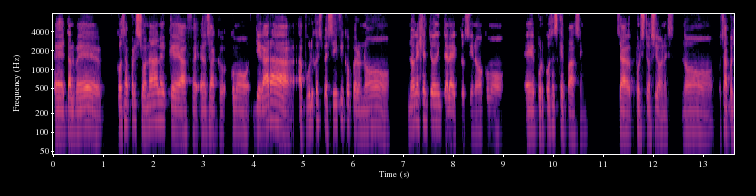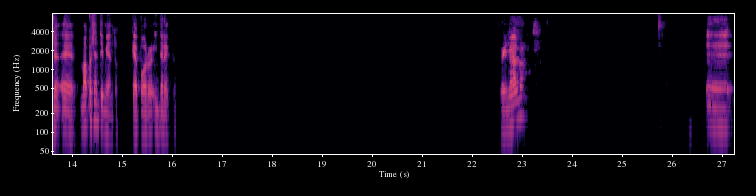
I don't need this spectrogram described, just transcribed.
eh, tal vez cosas personales que, o sea, co- como llegar a, público específico, pero no, no en el sentido de intelecto, sino como eh, por cosas que pasen, o sea, por situaciones, no, o sea, más por sentimiento que por intelecto. Reinaldo. Eh,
